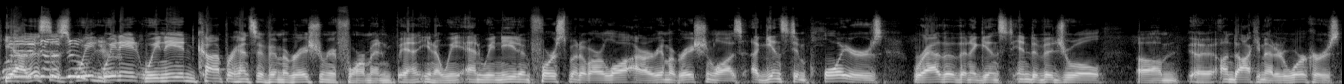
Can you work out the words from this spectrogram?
What yeah, this is we, here? we need we need comprehensive immigration reform and, and you know we and we need enforcement of our law our immigration laws against employers rather than against individual um, uh, undocumented workers.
